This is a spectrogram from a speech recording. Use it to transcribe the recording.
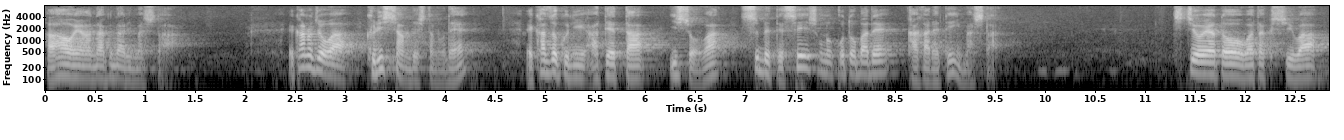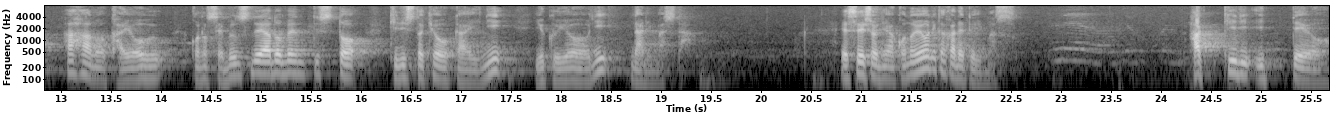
母親が亡くなりました。彼女はクリスチャンでしたので家族に宛てた遺書は全て聖書の言葉で書かれていました。父親と私は母の通うこのセブンス・デ・アドベンティストキリスト教会に行くようになりました。聖書にはこのように書かれています。はっきり言ってお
